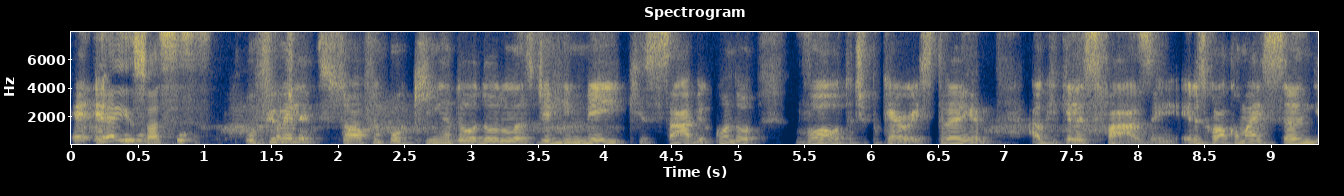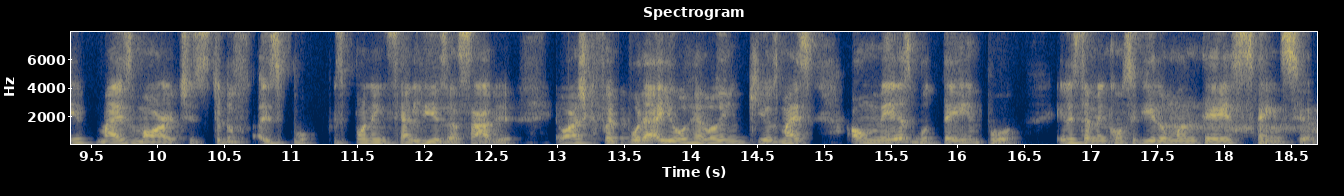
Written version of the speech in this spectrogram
É, e é, isso. O, o, o filme ele sofre um pouquinho do, do, lance de remake, sabe? Quando volta, tipo Carrie Estranha, aí o que, que eles fazem? Eles colocam mais sangue, mais mortes, tudo expo, exponencializa, sabe? Eu acho que foi por aí o Halloween Kills, mas ao mesmo tempo eles também conseguiram manter a essência.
